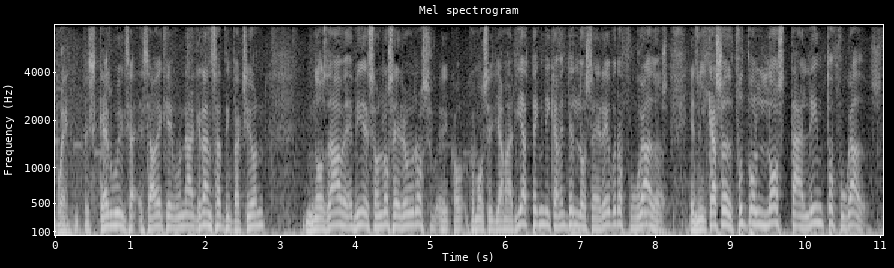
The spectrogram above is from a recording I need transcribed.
bueno, pues Kerwin sa- sabe que una gran satisfacción nos da, eh, mire, son los cerebros, eh, co- como se llamaría técnicamente, los cerebros fugados. En el caso del fútbol, los talentos fugados.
